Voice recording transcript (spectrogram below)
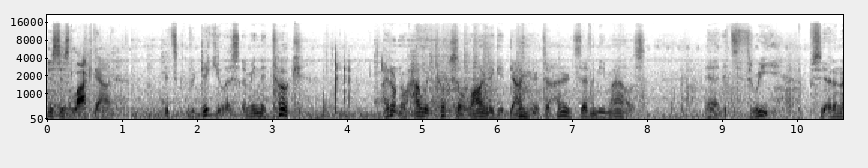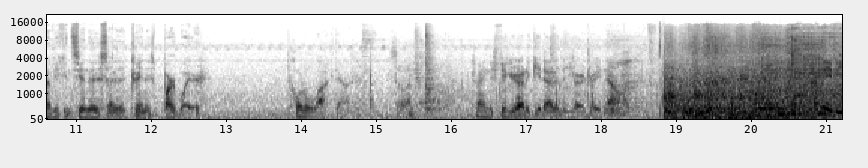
This is lockdown. It's ridiculous. I mean, it took, I don't know how it took so long to get down here. It's 170 miles and it's three. See, I don't know if you can see on the other side of the train, there's barbed wire. Total lockdown. So I'm trying to figure out how to get out of the yard right now. I may be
